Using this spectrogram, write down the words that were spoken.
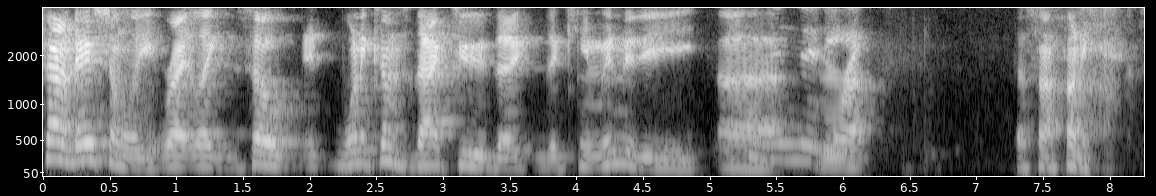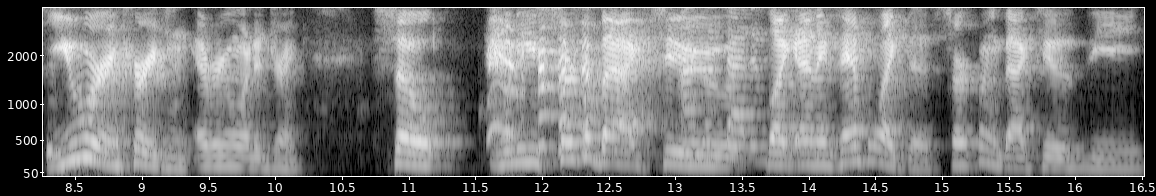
Foundationally, right? Like, so it, when it comes back to the the community, uh, Community. mora- that's not funny. You were encouraging everyone to drink. So when you circle back to like an example like this, circling back to the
